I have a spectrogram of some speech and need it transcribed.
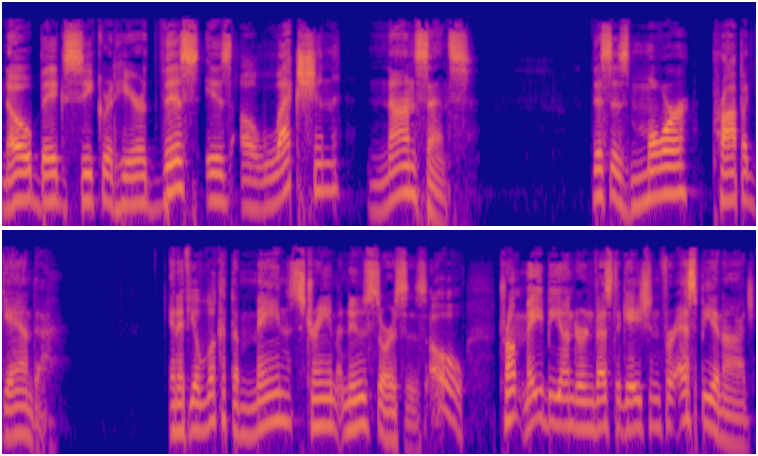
No big secret here. This is election nonsense. This is more propaganda. And if you look at the mainstream news sources, oh, Trump may be under investigation for espionage.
